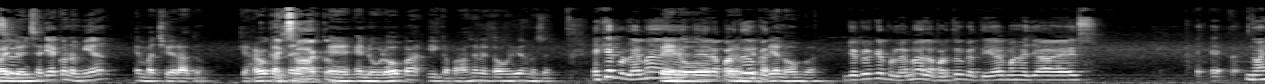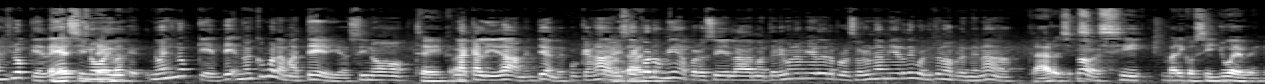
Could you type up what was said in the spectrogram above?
a ver, yo dices. insería economía en bachillerato, que es algo que hacen Exacto. en, en Europa y capaz hacen en Estados Unidos, no sé. Es que el problema de, Pero, de la parte educativa... no, pues. Yo creo que el problema de la parte educativa más allá es no es lo que Es dé, sino el, eh, no es lo que dé, no es como la materia, sino Sí, claro. la calidad, ¿me entiendes? Porque ajá, dice Exacto. economía, pero si la materia es una mierda y la profesora es una mierda, igualito no aprende nada. Claro, si, ¿Sabes? si- marico, si llueve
